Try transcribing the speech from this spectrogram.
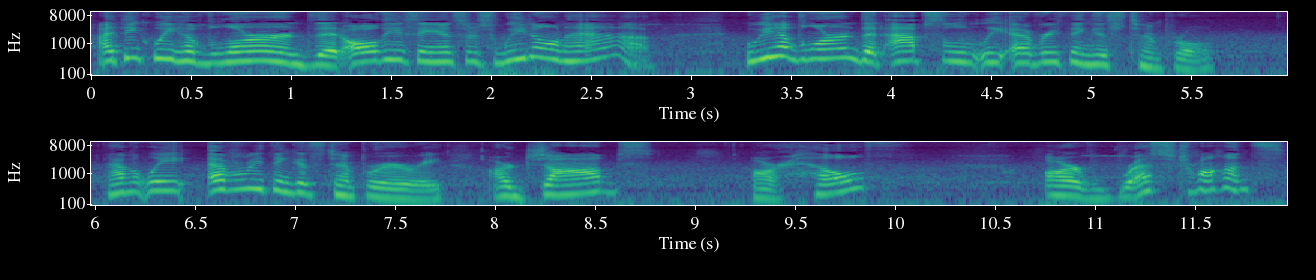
I think we have learned that all these answers we don't have. We have learned that absolutely everything is temporal, haven't we? Everything is temporary. Our jobs, our health, our restaurants,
